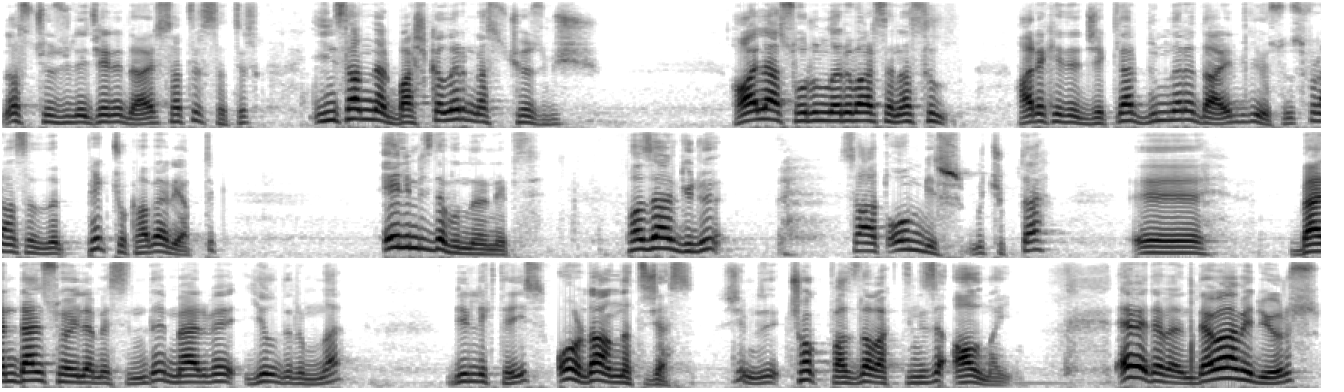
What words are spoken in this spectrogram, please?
nasıl çözüleceğine dair satır satır. İnsanlar başkaları nasıl çözmüş? Hala sorunları varsa nasıl hareket edecekler? Bunlara dair biliyorsunuz Fransa'da da pek çok haber yaptık. Elimizde bunların hepsi. Pazar günü saat 11.30'da e, benden söylemesinde Merve Yıldırım'la birlikteyiz. Orada anlatacağız. Şimdi çok fazla vaktinizi almayın. Evet efendim devam ediyoruz.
